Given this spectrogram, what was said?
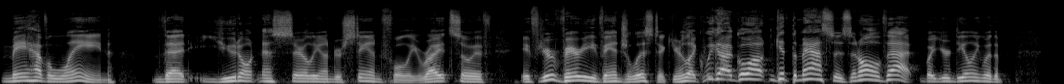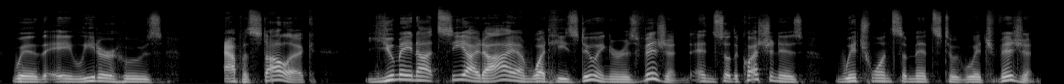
may have a lane that you don't necessarily understand fully, right? So if if you're very evangelistic, you're like, we gotta go out and get the masses and all of that, but you're dealing with a with a leader who's apostolic, you may not see eye to eye on what he's doing or his vision. And so the question is, which one submits to which vision,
